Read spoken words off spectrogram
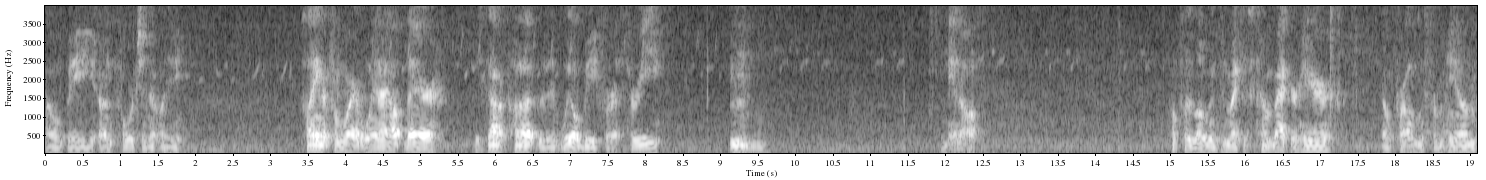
OB, unfortunately. Playing it from where it went out there. He's got a putt, but it will be for a three. Mm. Being off. Hopefully Logan can make his comebacker here. No problems from him.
